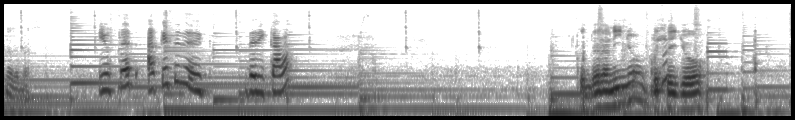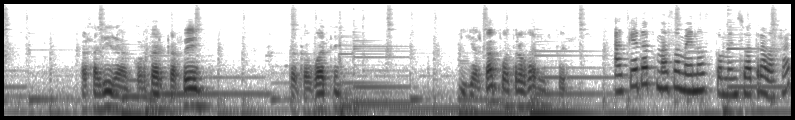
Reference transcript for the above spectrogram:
nada más. ¿Y usted a qué se dedicaba? Cuando era niño empecé yo a salir a cortar café, cacahuate y al campo a trabajar después. ¿A qué edad más o menos comenzó a trabajar?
